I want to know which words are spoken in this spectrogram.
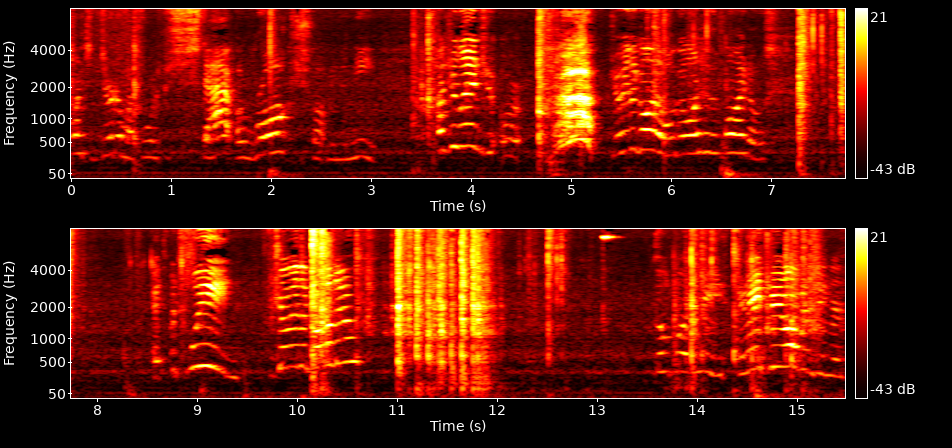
Bunch of dirt on my foot. Stab a rock just got me in the knee. Hunter Langell or ah! Joey Logano will go on to the finals. It's between Joey Logano don't mind me. And AJ Allmendinger.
